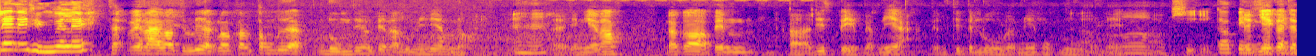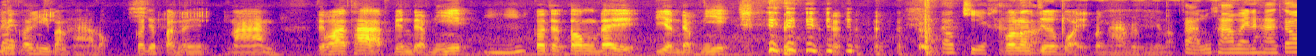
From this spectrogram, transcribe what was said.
เล่นให้ถึงไปเลย เวลาเราจะเลือกเราก็ต้องเลือกดุมที่มันเป็นอลูมิเนียมหน่อยอ่าฮะเอออย่างเงี้ยเนาะแล้วก็เป็นดิสเบรกแบบเนี้ยเป็นที่เป็นรูแบบนี้หกรูแบบนี้อ๋อโอเคก็เป็นอย่างเงี้ยก็จะไม่ค่อยมีปัญหาหรอก ก็จะปั่นได้นาน แต่ว่าถ้าเป็นแบบนี้อือฮึก็จะต้องได้เปลี่ยนแบบนี้โอเคค่ะเพราะเราเจอบ่อยปัญหาแบบนี้เนาะฝากลูกค้าไว้นะคะ ก็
